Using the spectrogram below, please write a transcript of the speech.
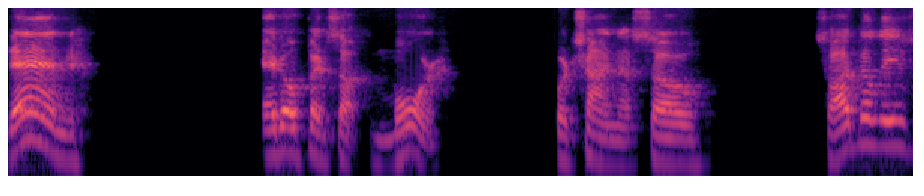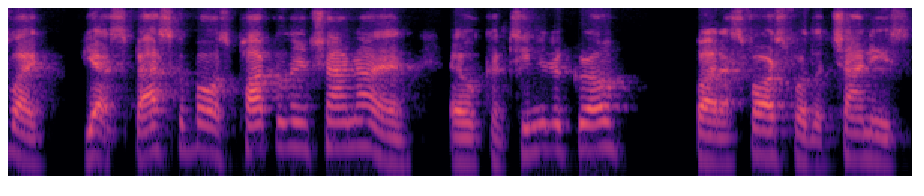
then it opens up more for China. So, so I believe like yes, basketball is popular in China and it will continue to grow. But as far as for the Chinese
